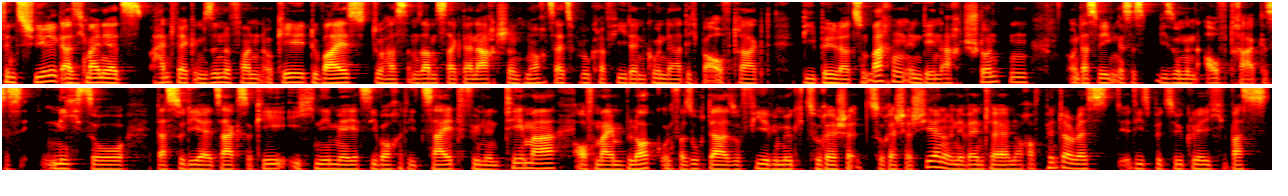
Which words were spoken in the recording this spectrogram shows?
finde es schwierig. Also ich meine jetzt Handwerk im Sinne von, okay, du weißt, du hast am Samstag deine acht Stunden Hochzeitsfotografie, dein Kunde hat dich beauftragt, die Bilder zu machen in den acht Stunden. Und deswegen ist es wie so ein Auftrag. Es ist nicht so, dass du dir jetzt sagst, okay, ich nehme mir jetzt die Woche die Zeit für ein Thema auf meinem Blog und versuche da so viel wie möglich zu, recher zu recherchieren und eventuell noch auf Pinterest diesbezüglich was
